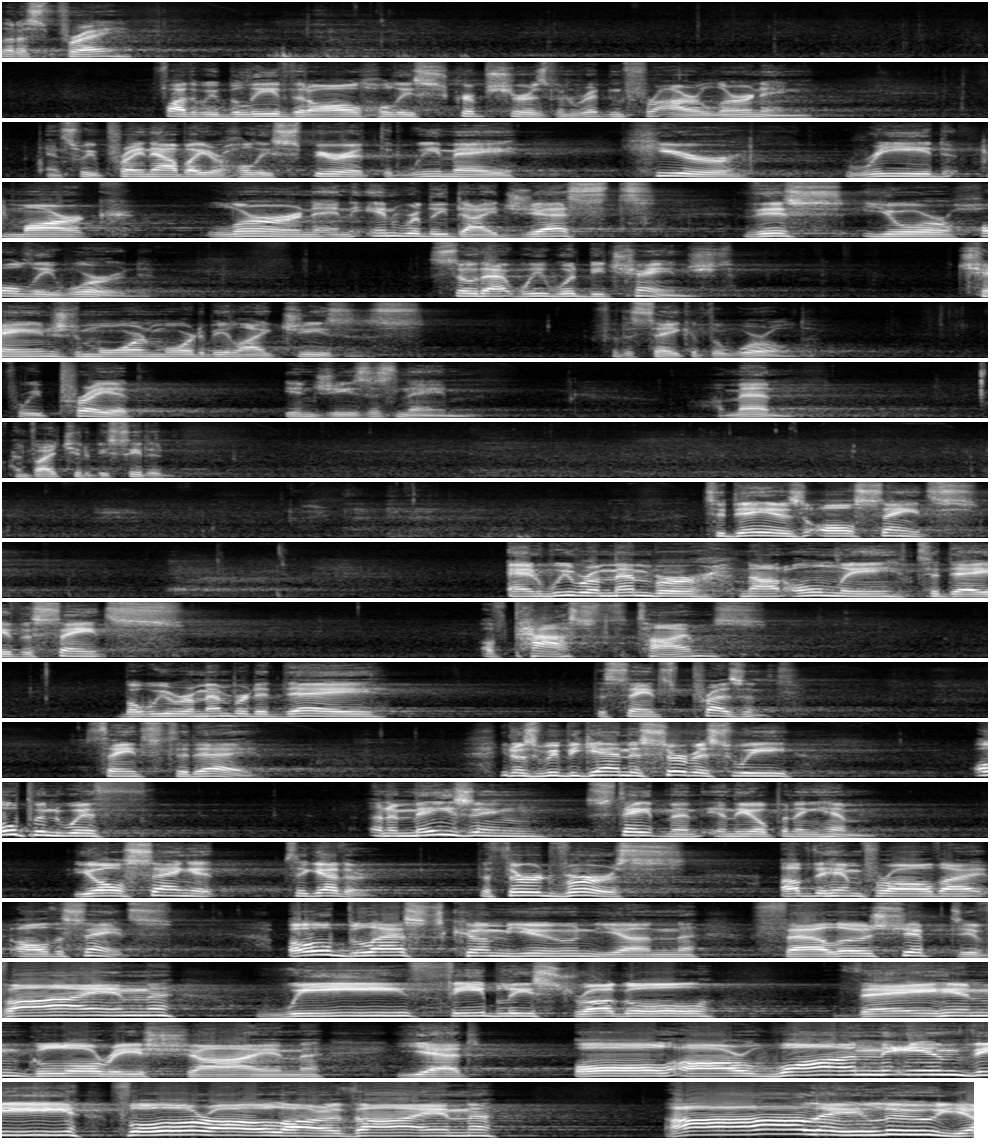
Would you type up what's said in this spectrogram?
Let us pray. Father, we believe that all Holy Scripture has been written for our learning. And so we pray now by your Holy Spirit that we may hear, read, mark, learn, and inwardly digest this your holy word so that we would be changed, changed more and more to be like Jesus for the sake of the world. For we pray it in Jesus' name. Amen. I invite you to be seated. Today is All Saints. And we remember not only today the saints of past times, but we remember today the saints present saints today. You know, as we began this service, we opened with an amazing statement in the opening hymn. You all sang it together, the third verse of the hymn for all, thy, all the saints. O blessed communion, fellowship divine, we feebly struggle, they in glory shine, yet all are one in thee, for all are thine. Alleluia,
